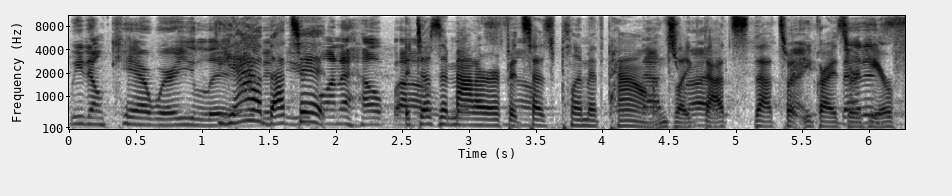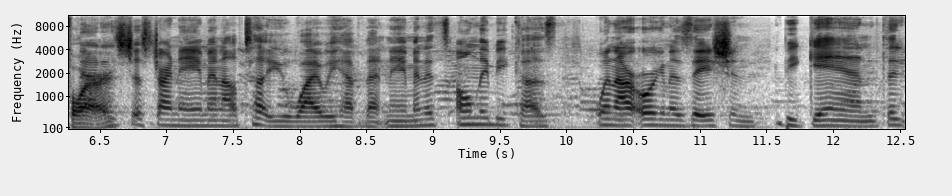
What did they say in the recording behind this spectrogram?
we don't care where you live. Yeah, If that's you it. Want to help? It doesn't matter if it know. says Plymouth Pounds. That's like right. that's that's what you Right. guys are That here is- for. It's just our name, and I'll tell you why we have that name. And it's only because when our organization began, the,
